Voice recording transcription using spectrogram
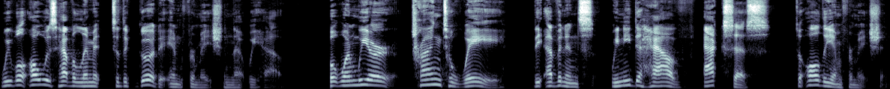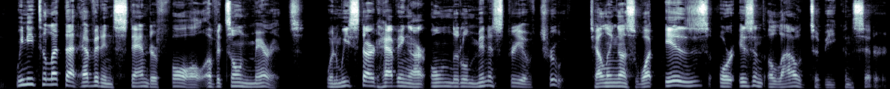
We will always have a limit to the good information that we have. But when we are trying to weigh the evidence, we need to have access to all the information. We need to let that evidence stand or fall of its own merit when we start having our own little ministry of truth, telling us what is or isn't allowed to be considered,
